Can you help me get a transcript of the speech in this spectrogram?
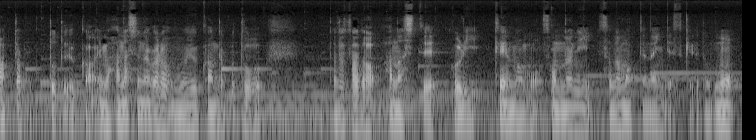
あったことというか今話しながら思い浮かんだことをただただ話しておりテーマもそんなに定まってないんですけれども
